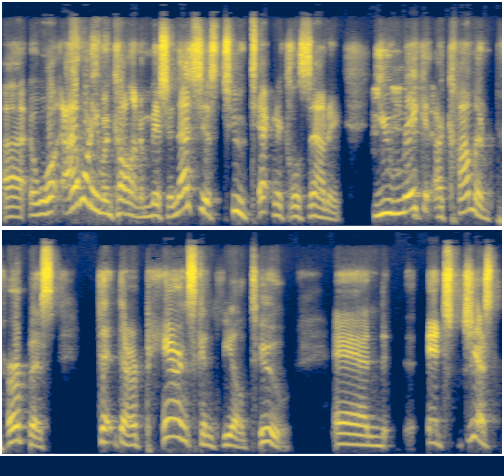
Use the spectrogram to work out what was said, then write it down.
Uh, well, I won't even call it a mission. That's just too technical sounding. You make it a common purpose that their parents can feel too. And it's just,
